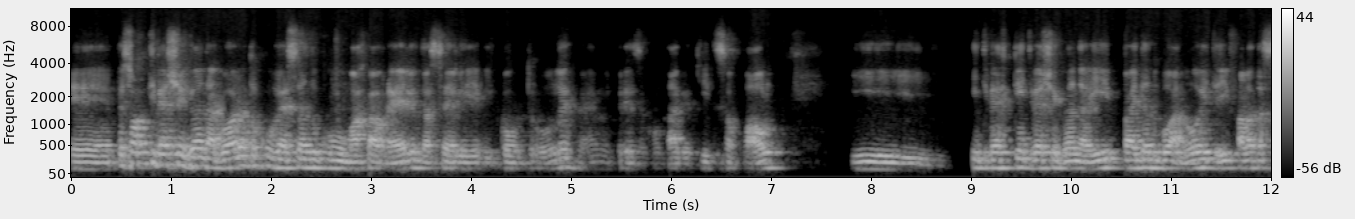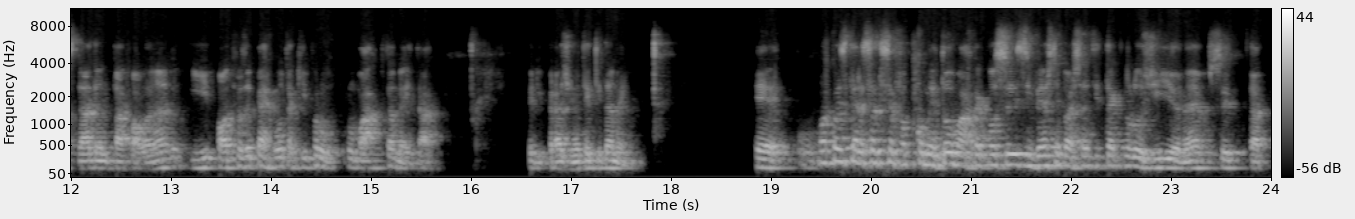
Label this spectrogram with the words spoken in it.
É, pessoal que estiver chegando agora, eu estou conversando com o Marco Aurélio, da CLM Controller, né, uma empresa contábil aqui de São Paulo. E quem estiver quem tiver chegando aí, vai dando boa noite aí, fala da cidade onde está falando e pode fazer pergunta aqui para o Marco também, tá? Para a gente aqui também. É, uma coisa interessante que você comentou, Marco, é que vocês investem bastante em tecnologia, né? Você está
